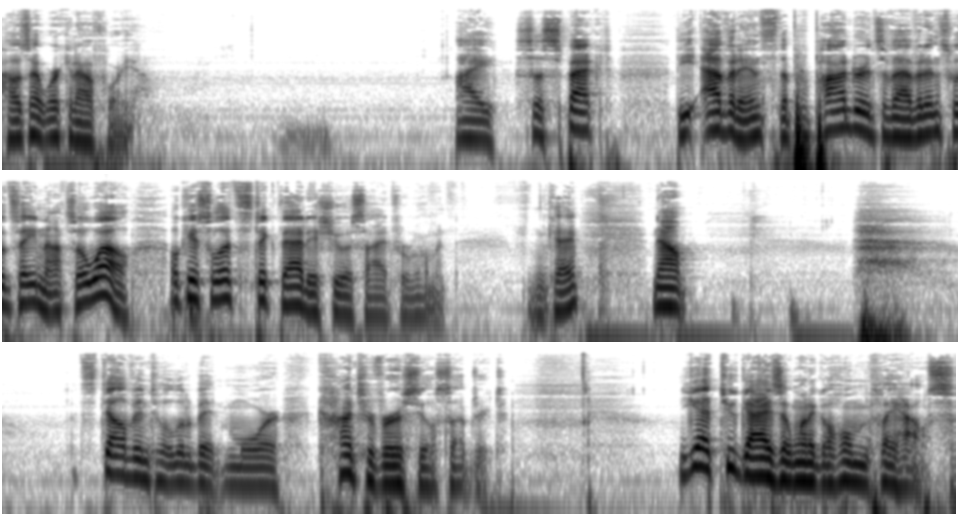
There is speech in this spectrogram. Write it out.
how's that working out for you? I suspect the evidence, the preponderance of evidence would say not so well. Okay, so let's stick that issue aside for a moment. Okay? Now, let's delve into a little bit more controversial subject. You got two guys that want to go home and play house.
